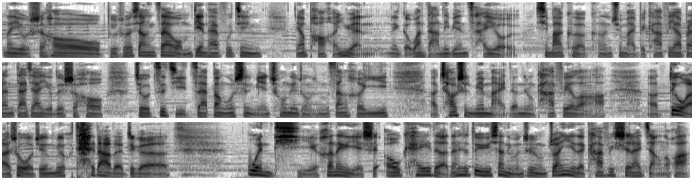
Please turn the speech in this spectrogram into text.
那有时候，比如说像在我们电台附近，你要跑很远，那个万达那边才有星巴克，可能去买杯咖啡，要不然大家有的时候就自己在办公室里面冲那种什么三合一，呃，超市里面买的那种咖啡了哈。呃，对我来说，我觉得没有太大的这个。问题喝那个也是 OK 的，但是对于像你们这种专业的咖啡师来讲的话，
